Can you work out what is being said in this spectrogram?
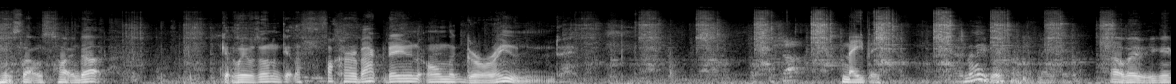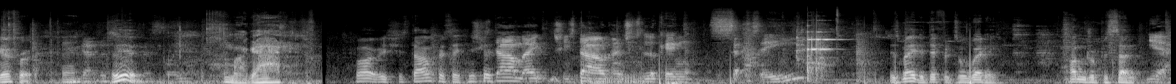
Once that one's tightened up, get the wheels on and get the fucker back down on the ground. Shut. Maybe. Maybe. Oh, maybe you can go for it. This, Yeah. Oh my god. Right, she's down, Chrissy. She's down, mate. She's down and she's looking sexy. It's made a difference already. 100% Yeah.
